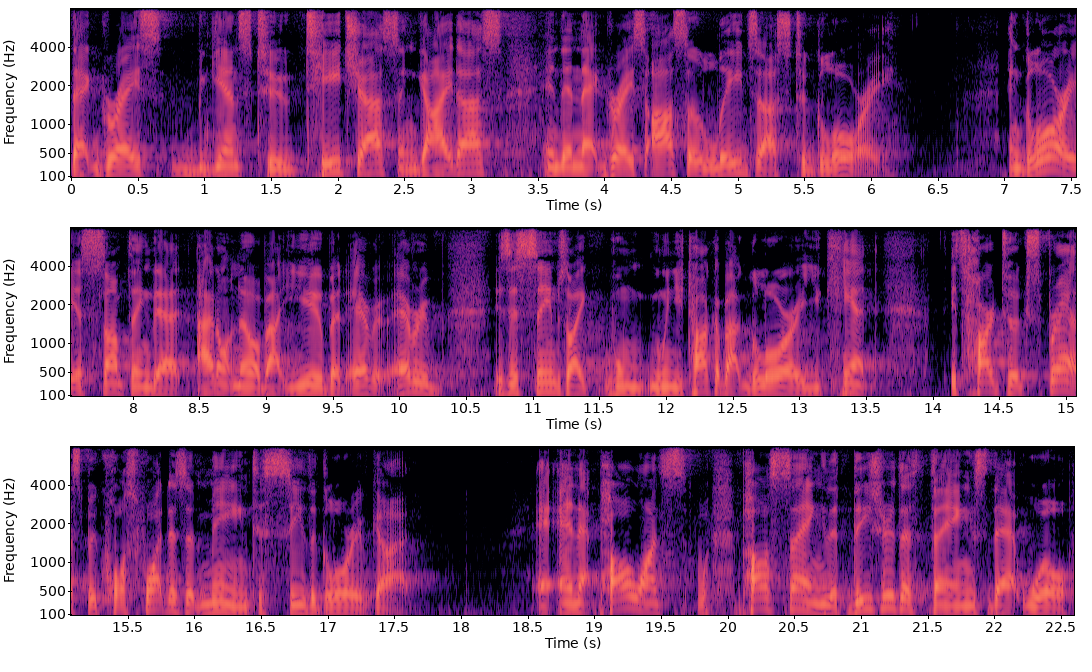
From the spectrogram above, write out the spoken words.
That grace begins to teach us and guide us. And then that grace also leads us to glory. And glory is something that I don't know about you, but every, every it just seems like when, when you talk about glory, you can't, it's hard to express because what does it mean to see the glory of God? And that Paul wants, Paul's saying that these are the things that will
